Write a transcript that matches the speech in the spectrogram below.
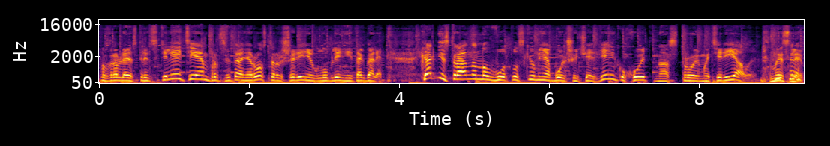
Поздравляю с 30-летием, процветания роста, расширения, углубления и так далее. Как ни странно, но в отпуске у меня большая часть денег уходит на стройматериалы. В смысле?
